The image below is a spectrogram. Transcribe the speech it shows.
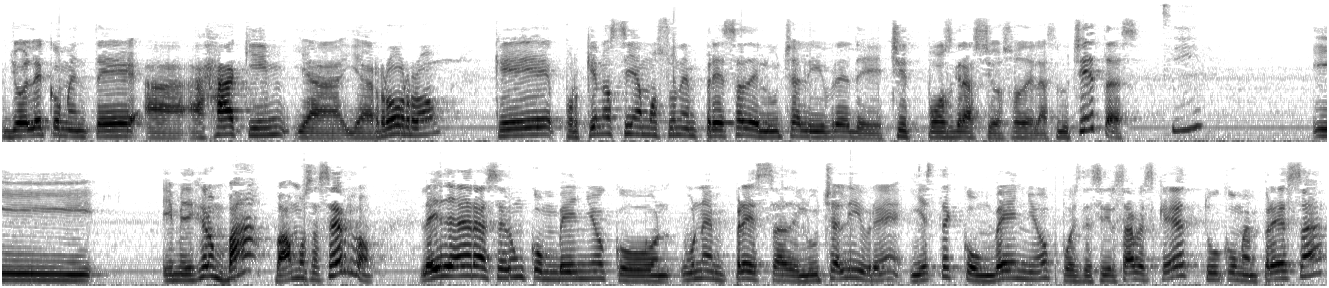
yo le comenté a, Hakim y a, y a, Rorro que por qué no hacíamos una empresa de lucha libre de cheat post gracioso de las luchitas. Sí. Y, y me dijeron, va, vamos a hacerlo. La idea era hacer un convenio con una empresa de lucha libre y este convenio, pues decir, ¿sabes qué? Tú como empresa,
